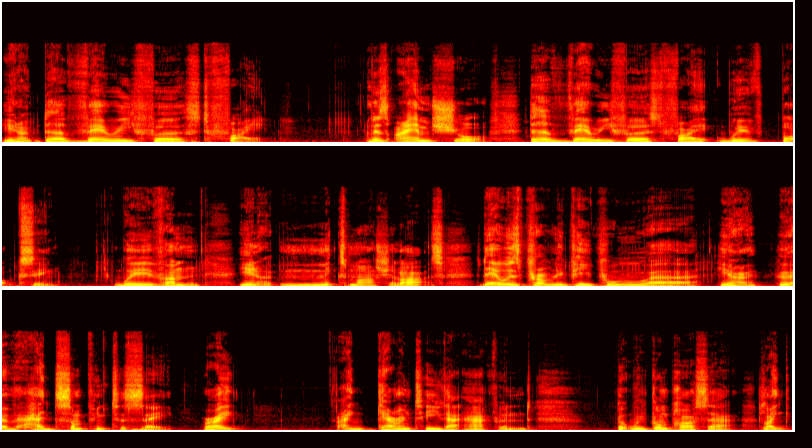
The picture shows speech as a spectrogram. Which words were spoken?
you know, the very first fight, Because I am sure the very first fight with boxing, with um, you know, mixed martial arts, there was probably people, uh, you know, who have had something to say, right? I guarantee that happened, but we've gone past that. Like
